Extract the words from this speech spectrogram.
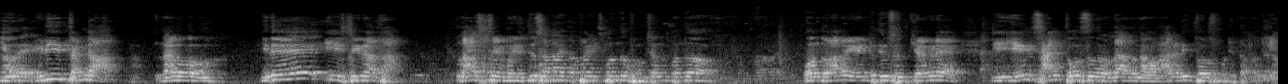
ಇವರೇ. ಇಡೀ ತಂಡ ನಾನು ಇದೇ ಈ ಶ್ರೀನಾಥ. ಲಾಸ್ಟ್ ಟೈಮ್ ಎಷ್ಟು ದಿವಸ ಆಯ್ತಪ್ಪ ಇಲ್ಲಿ ಬಂದು ಫಂಕ್ಷನ್ ಬಂದು ಒಂದು ವಾರ ಎಂಟು ದಿವಸದ ಕೆಳಗಡೆ ಈ ಏನ್ ಸಾಂಗ್ ತೋರಿಸಿದ್ರಲ್ಲ, ಅದು ನಾವು ಆಲ್ರೆಡಿ ತೋರಿಸ್ಬಿಟ್ಟಿದ್ದ ನನಗೆ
